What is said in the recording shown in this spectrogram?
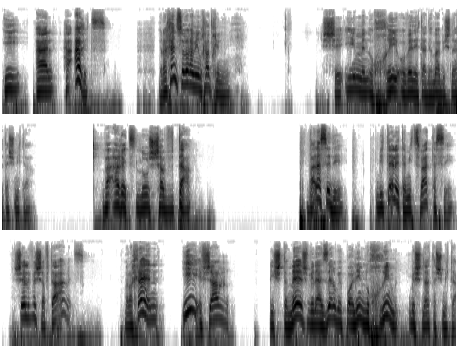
היא על הארץ. ולכן סובר המנחת חינוך, שאם נוכרי עובד את האדמה בשנת השמיטה, והארץ לא שבתה, בעל השדה ביטל את המצוות עשה של ושבת הארץ. ולכן אי אפשר להשתמש ולהיעזר בפועלים נוכרים בשנת השמיטה.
